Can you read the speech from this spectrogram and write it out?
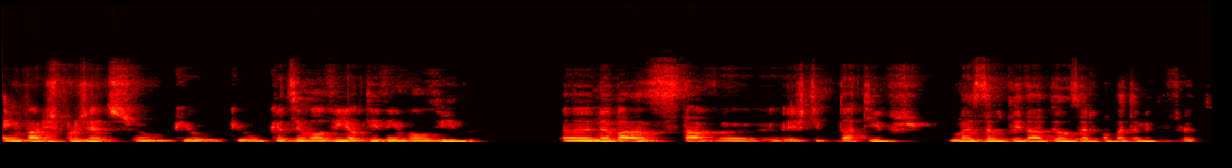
em vários projetos que eu, que eu, que eu desenvolvi ou que tive envolvido, uh, na base estava este tipo de ativos, mas a utilidade deles era completamente diferente.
